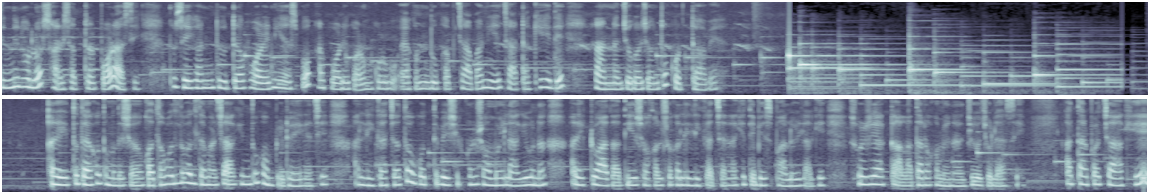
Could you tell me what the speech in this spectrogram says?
তিন দিন হলো সাড়ে সাতটার পর আসে। তো সেই কারণে দুধটা পরে নিয়ে আসব আর পরে গরম করব। এখন দু কাপ চা বানিয়ে চাটা খেয়ে দিয়ে রান্নার জোগাড় যন্ত্র করতে হবে। আর এই তো দেখো তোমাদের সঙ্গে কথা বলতে বলতে আমার চা কিন্তু কমপ্লিট হয়ে গেছে। আর লিকা চা তো করতে বেশিক্ষণ সময় লাগেও না। আর একটু আদা দিয়ে সকাল সকালে লিকা চাটা খেতে বেশ ভালোই লাগে। শরীরে একটা আলাদা রকম এনার্জিও চলে আসে। আর তারপর চা খেয়ে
